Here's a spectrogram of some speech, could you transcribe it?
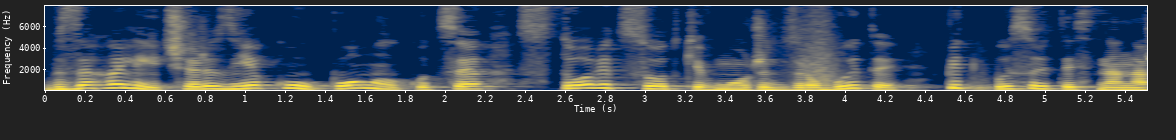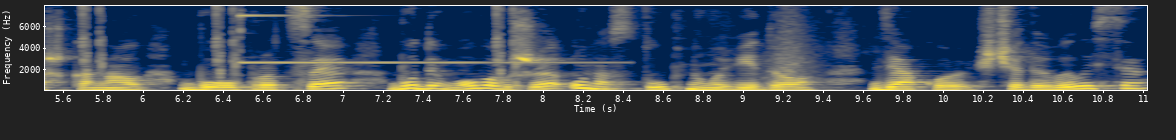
Взагалі, через яку помилку це 100% можуть зробити? Підписуйтесь на наш канал, бо про це буде мова вже у наступному відео. Дякую, що дивилися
